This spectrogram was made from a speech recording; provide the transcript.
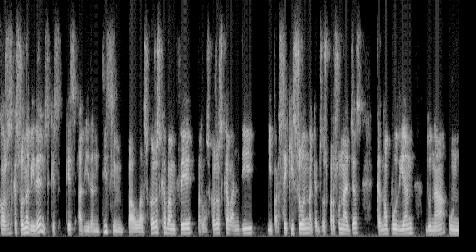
coses que són evidents, que és, que és evidentíssim per les coses que van fer, per les coses que van dir i per ser qui són aquests dos personatges que no podien donar un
